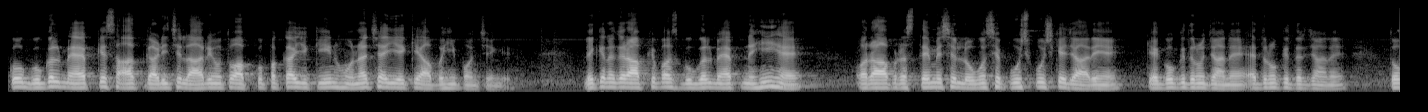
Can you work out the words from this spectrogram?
आपको गूगल मैप के साथ गाड़ी चला रहे हो तो आपको पक्का यकीन होना चाहिए कि आप वहीं पहुँचेंगे। लेकिन अगर आपके पास गूगल मैप नहीं है और आप रास्ते में से लोगों से पूछ पूछ के जा रहे हैं कि अगो किधरों जाना है, इधरों किधर जाना है तो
